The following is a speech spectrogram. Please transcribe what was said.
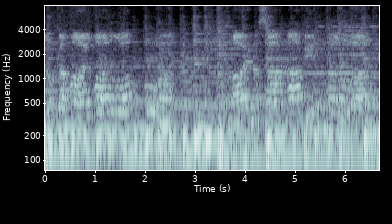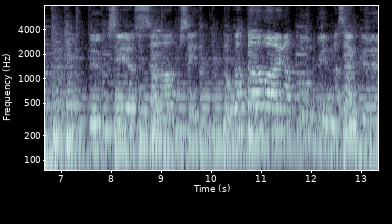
Joka maailman loppua aina sana innolla. Yksiössä lapsi nukahtaa vainattuun pinnasänkyyn.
